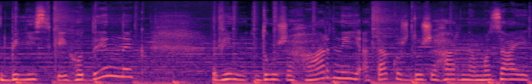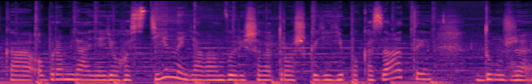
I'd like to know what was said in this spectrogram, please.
тбіліський годинник. Він дуже гарний, а також дуже гарна мозаїка обрамляє його стіни. Я вам вирішила трошки її показати. Дуже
